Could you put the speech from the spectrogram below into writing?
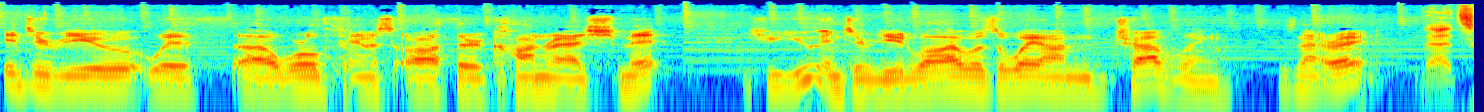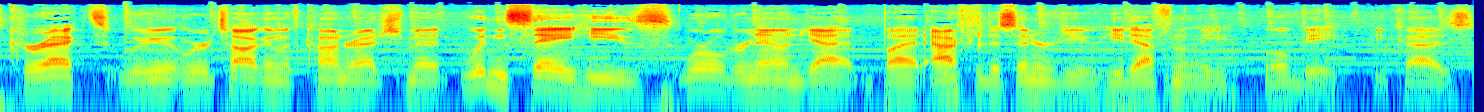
interview with uh, world famous author Conrad Schmidt, who you interviewed while I was away on traveling. Isn't that right? That's correct. We, we were talking with Conrad Schmidt. Wouldn't say he's world renowned yet, but after this interview, he definitely will be because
